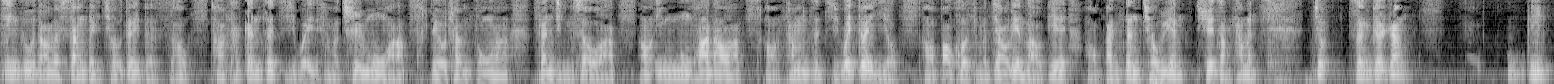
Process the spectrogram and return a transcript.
进入到了湘北球队的时候，好，他跟这几位什么赤木啊、流川枫啊、三井寿啊，然后樱木花道啊，好。他们这几位队友，好，包括什么教练、老爹，好，板凳球员、学长，他们就整个让你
